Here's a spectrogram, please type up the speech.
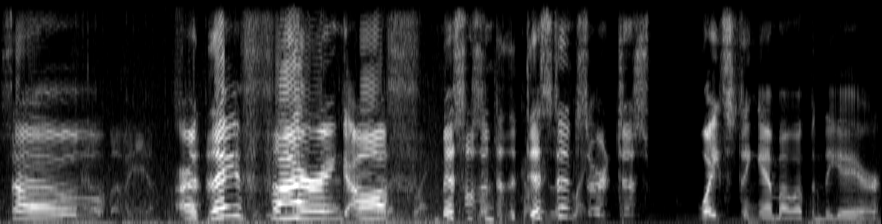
So, are they firing off missiles into the distance or just wasting ammo up in the air?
